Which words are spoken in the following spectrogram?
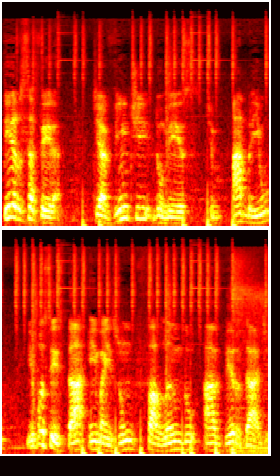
terça-feira, dia 20 do mês de abril, e você está em mais um Falando a Verdade.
